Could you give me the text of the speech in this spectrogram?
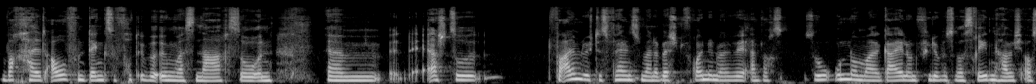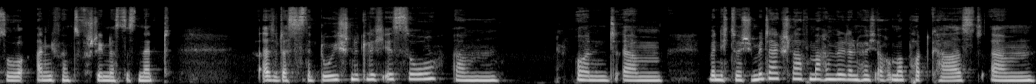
wach halt auf und denk sofort über irgendwas nach so und ähm, erst so vor allem durch das Verhältnis mit meiner besten Freundin, weil wir einfach so unnormal geil und viel über sowas reden, habe ich auch so angefangen zu verstehen, dass das nicht, also dass das nicht durchschnittlich ist so. Ähm, und ähm, wenn ich zum Beispiel Mittagsschlaf machen will, dann höre ich auch immer Podcast. Ähm,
